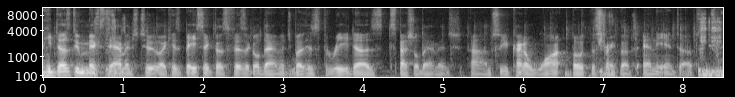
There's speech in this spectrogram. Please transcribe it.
He does do mixed damage too. Like his basic does physical damage, but his three does special damage. Um, so you kind of want both the strength ups and the int ups.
